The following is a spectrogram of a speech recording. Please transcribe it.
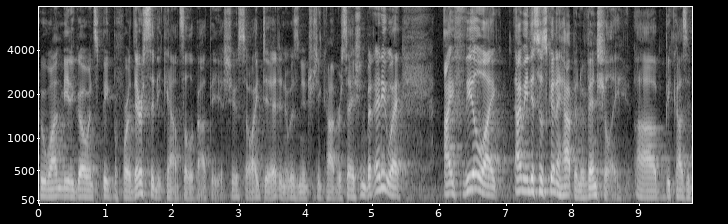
who wanted me to go and speak before their city council about the issue. So I did, and it was an interesting conversation. But anyway, I feel like, I mean, this is going to happen eventually uh, because it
